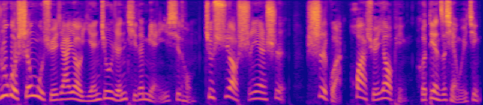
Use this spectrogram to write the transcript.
如果生物学家要研究人体的免疫系统，就需要实验室、试管、化学药品和电子显微镜，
